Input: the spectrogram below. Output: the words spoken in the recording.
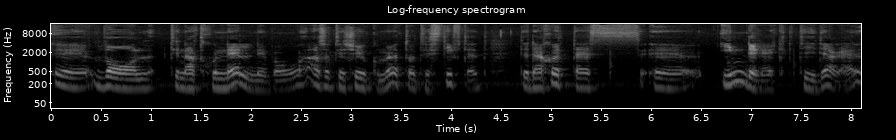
eh, val till nationell nivå, alltså till kyrkomöte och till stiftet. Det där sköttes eh, indirekt tidigare.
